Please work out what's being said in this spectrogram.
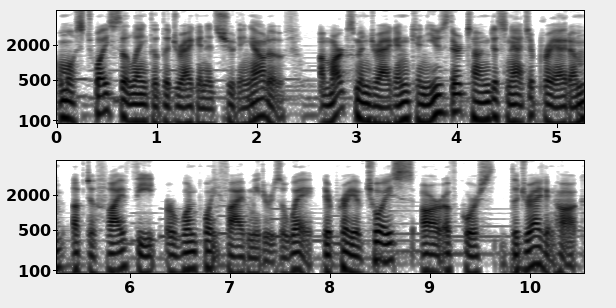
almost twice the length of the dragon it's shooting out of. A marksman dragon can use their tongue to snatch a prey item up to 5 feet or 1.5 meters away. Their prey of choice are, of course, the dragonhawk.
